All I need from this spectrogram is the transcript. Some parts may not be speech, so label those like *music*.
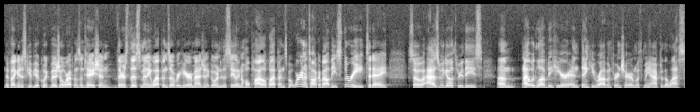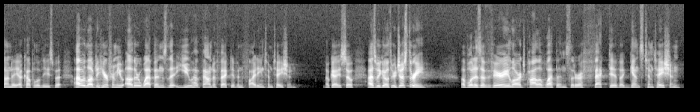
if I could just give you a quick visual representation, there's this many weapons over here. Imagine it going to the ceiling, a whole pile of weapons. But we're going to talk about these three today. So as we go through these, um, I would love to hear, and thank you, Robin, for sharing with me after the last Sunday a couple of these, but I would love to hear from you other weapons that you have found effective in fighting temptation. Okay, so as we go through just three of what is a very large pile of weapons that are effective against temptation,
